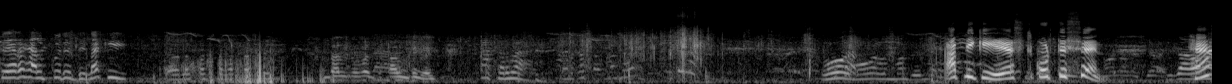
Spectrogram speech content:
তোর হেল্প করে দি নাকি? কষ্ট আপনি কি রেস্ট করতেছেন? হ্যাঁ?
